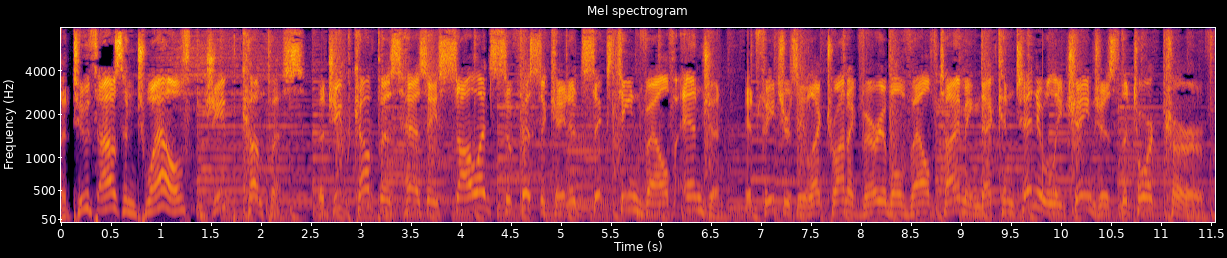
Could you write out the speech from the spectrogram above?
The 2012 Jeep Compass. The Jeep Compass has a solid, sophisticated 16 valve engine. It features electronic variable valve timing that continually changes the torque curve,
